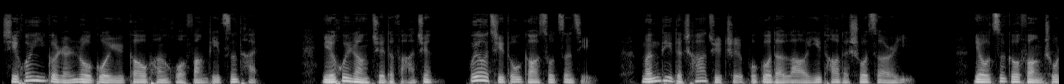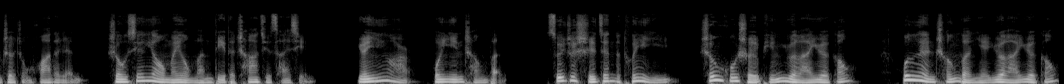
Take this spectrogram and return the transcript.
喜欢一个人若过于高攀或放低姿态，也会让觉得乏倦。不要企图告诉自己，门第的差距只不过的老一套的说辞而已。有资格放出这种话的人，首先要没有门第的差距才行。原因二：婚姻成本。随着时间的推移。生活水平越来越高，婚恋成本也越来越高。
